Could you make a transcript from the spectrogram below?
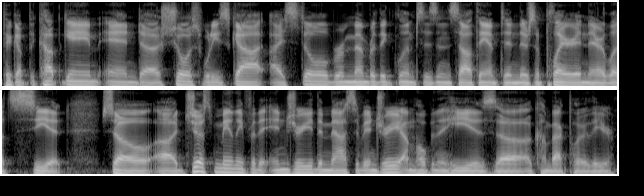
pick up the cup game, and uh, show us what he's got. I still remember the glimpses in Southampton. There's a player in there. Let's see it. So uh, just mainly for the injury, the massive injury, I'm hoping that he is uh, a comeback player of the year.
